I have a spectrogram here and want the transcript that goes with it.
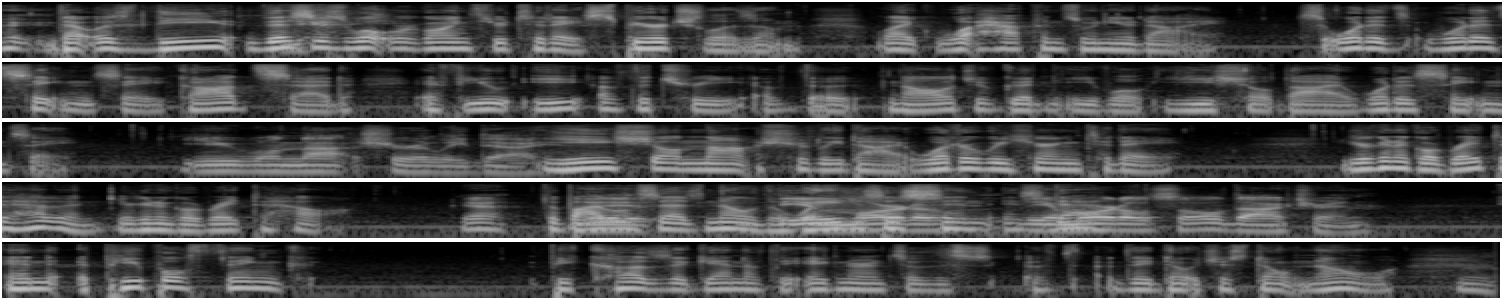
That was the. This is what we're going through today. Spiritualism. Like what happens when you die. So what did what did Satan say? God said, "If you eat of the tree of the knowledge of good and evil, ye shall die." What does Satan say? You will not surely die. Ye shall not surely die. What are we hearing today? You're going to go right to heaven. You're going to go right to hell. Yeah. The Bible says, no, the wages of sin is the death. immortal soul doctrine. And people think because again of the ignorance of this they don't just don't know Hmm.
